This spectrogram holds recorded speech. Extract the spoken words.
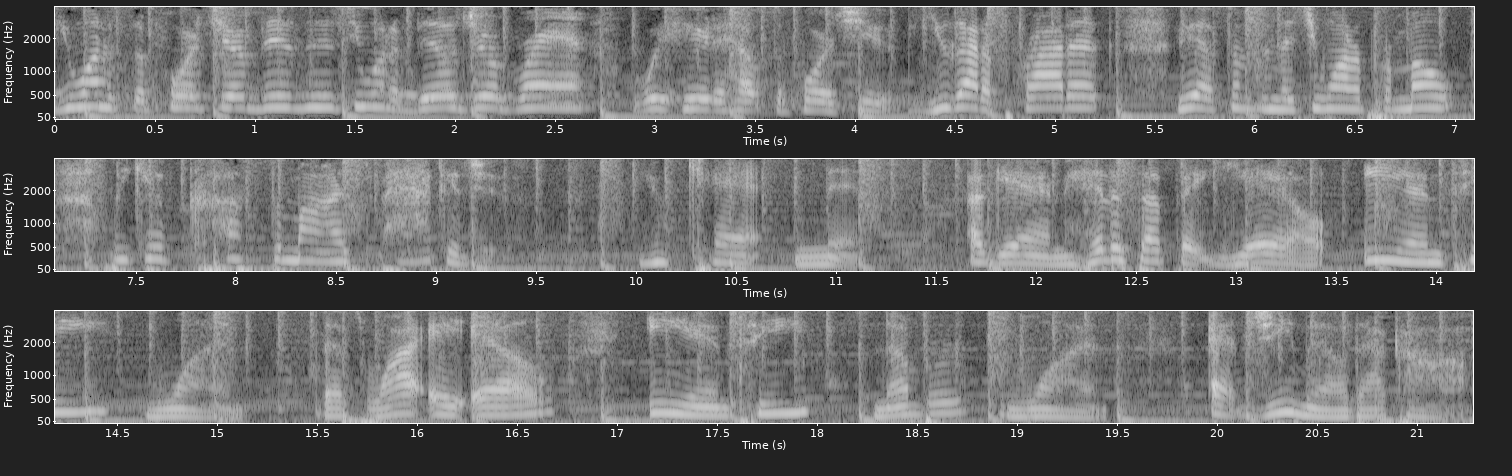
You want to support your business, you want to build your brand, we're here to help support you. You got a product, you have something that you want to promote, we give customized packages. You can't miss. Again, hit us up at Yale ENT1. That's Y A L E N T number one at gmail.com.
